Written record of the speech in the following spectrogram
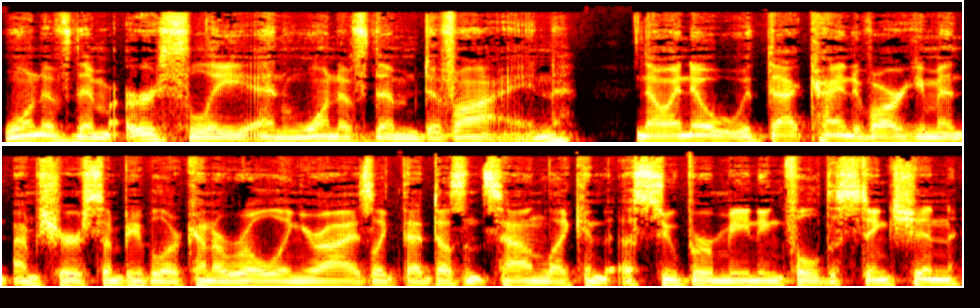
one of them earthly and one of them divine? Now, I know with that kind of argument, I'm sure some people are kind of rolling your eyes like that doesn't sound like an, a super meaningful distinction.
